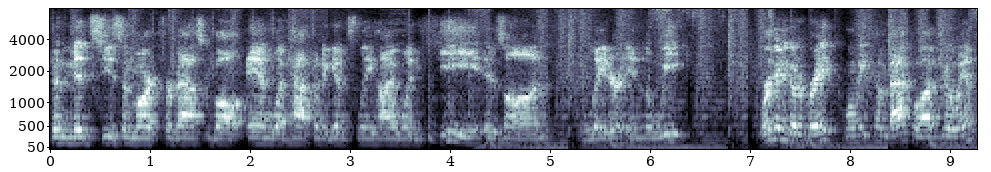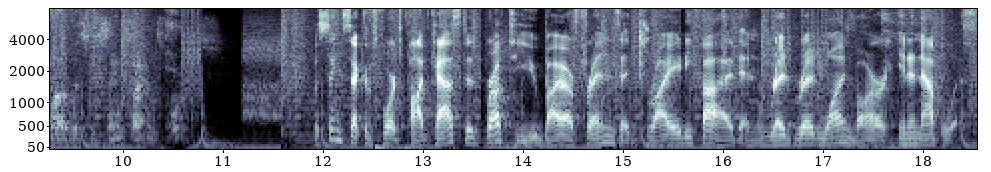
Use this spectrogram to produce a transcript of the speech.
the midseason mark for basketball and what happened against Lehigh when he is on later in the week. We're going to go to break. When we come back, we'll have Joe Amplo. This is Sing Second Sports. The Sing Second Sports podcast is brought to you by our friends at Dry 85 and Red Red Wine Bar in Annapolis.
